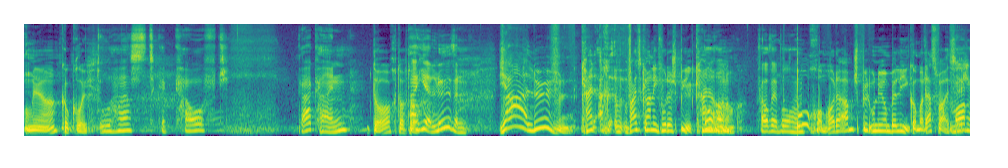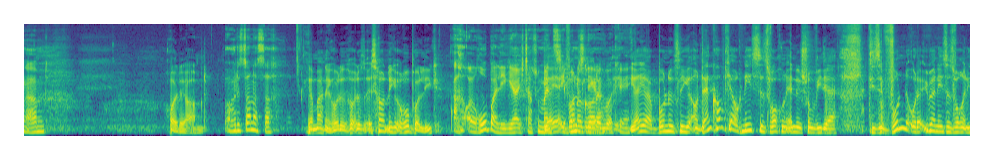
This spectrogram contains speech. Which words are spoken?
ja, guck ruhig. Du hast gekauft gar keinen. Doch, doch, doch. Ah, hier, Löwen. Ja, Löwen. Kein, ach, weiß gar nicht, wo der spielt. Keine Ahnung. VW Bochum. Bochum. Heute Abend spielt Union Berlin. Guck mal, das weiß Morgen ich. Abend. Heute Abend. Heute ist Donnerstag. Ja, mach nicht. Heute, heute ist heute nicht Europa League. Ach, Europa League. Ja, ich dachte, du Ja, meinst ja, die war nur Bundesliga. gerade. okay. Ja, ja, Bundesliga. Und dann kommt ja auch nächstes Wochenende schon wieder diese Wunder oder übernächstes Wochenende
